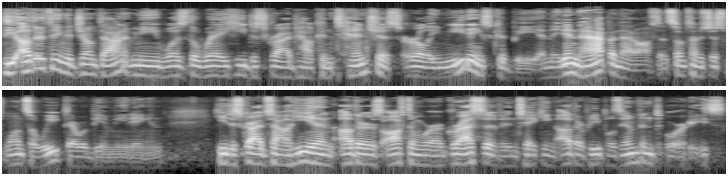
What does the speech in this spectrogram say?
The other thing that jumped out at me was the way he described how contentious early meetings could be. And they didn't happen that often. Sometimes just once a week there would be a meeting. And he describes how he and others often were aggressive in taking other people's inventories.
